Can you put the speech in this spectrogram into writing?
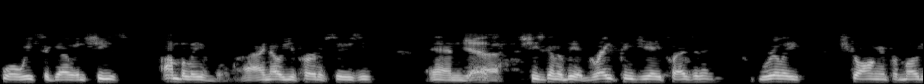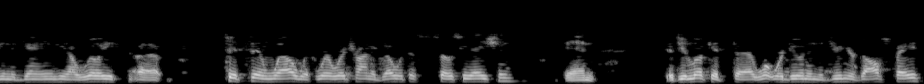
four weeks ago and she's unbelievable. I know you've heard of Suzy, and yes. uh, she's going to be a great PGA president, really strong in promoting the game, you know, really, uh, fits in well with where we're trying to go with this association. And if you look at uh, what we're doing in the junior golf space,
